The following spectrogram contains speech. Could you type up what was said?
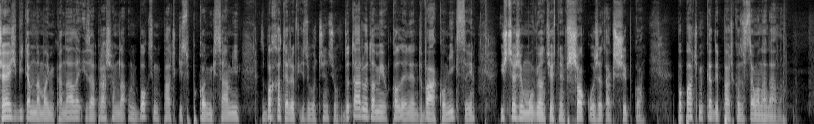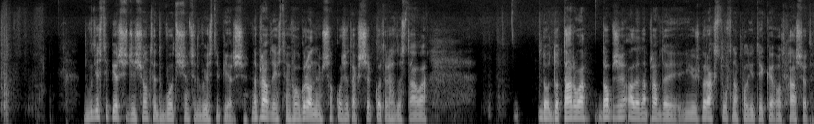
Cześć, witam na moim kanale i zapraszam na unboxing paczki z komiksami z bohaterów i złoczyńców. Dotarły do mnie kolejne dwa komiksy i szczerze mówiąc jestem w szoku, że tak szybko. Popatrzmy kiedy paczka została nadana. 21.10.2021 Naprawdę jestem w ogromnym szoku, że tak szybko teraz dostała. Do, dotarła dobrze, ale naprawdę już brak słów na politykę od Hachette.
